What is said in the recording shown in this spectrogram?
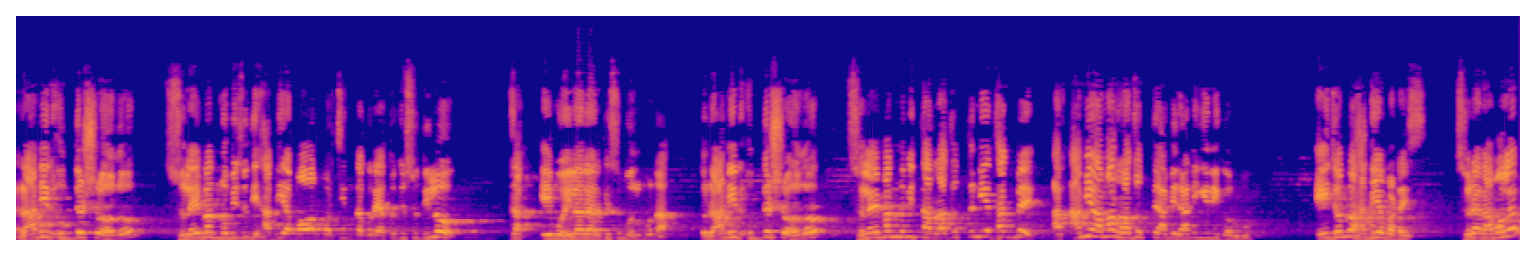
রানীর উদ্দেশ্য হলো, সুলাইমান নবী যদি হাদিয়া পাওয়ার পর চিন্তা করে এত কিছু দিল, যাক, এই মহিলারা আর কিছু বলব না। তো রানীর উদ্দেশ্য হলো, সুলাইমান নবী তার রাজত্ব নিয়ে থাকবে, আর আমি আমার রাজত্বে আমি রানীগিরি করব। এই জন্য হাদিয়া পাঠাইছে। সুরা রামলের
